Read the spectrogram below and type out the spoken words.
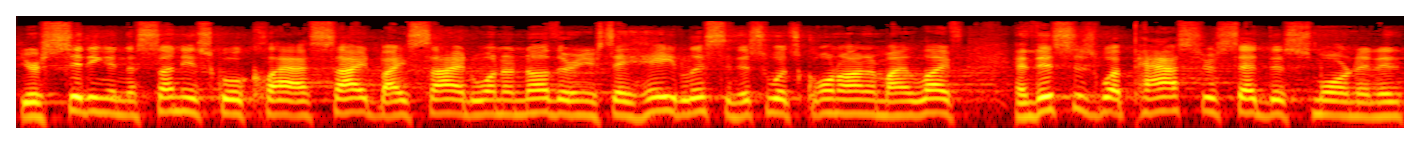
you're sitting in the Sunday school class side by side one another, and you say, Hey, listen, this is what's going on in my life, and this is what Pastor said this morning, and,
